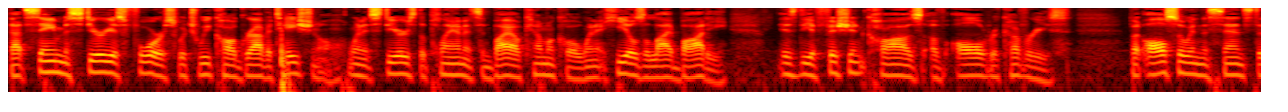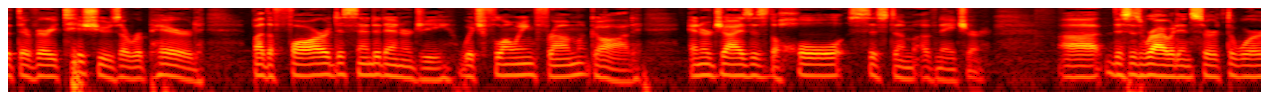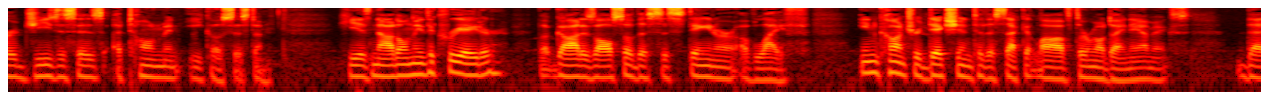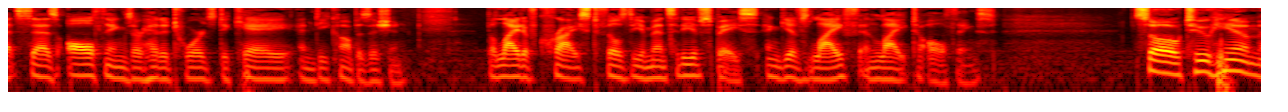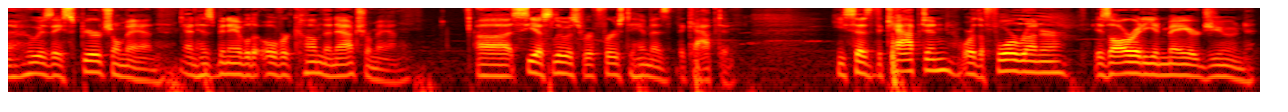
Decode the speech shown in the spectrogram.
That same mysterious force, which we call gravitational, when it steers the planets, and biochemical, when it heals a live body, is the efficient cause of all recoveries, but also in the sense that their very tissues are repaired by the far descended energy which, flowing from God, energizes the whole system of nature. Uh, this is where I would insert the word Jesus' atonement ecosystem. He is not only the creator, but God is also the sustainer of life, in contradiction to the second law of thermodynamics that says all things are headed towards decay and decomposition. The light of Christ fills the immensity of space and gives life and light to all things. So, to him who is a spiritual man and has been able to overcome the natural man, uh, C.S. Lewis refers to him as the captain. He says the captain or the forerunner is already in May or June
